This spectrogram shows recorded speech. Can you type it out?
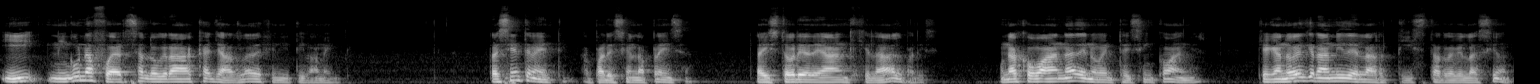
y ninguna fuerza logra callarla definitivamente. Recientemente apareció en la prensa la historia de Ángela Álvarez, una cubana de 95 años que ganó el Grammy del Artista Revelación.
